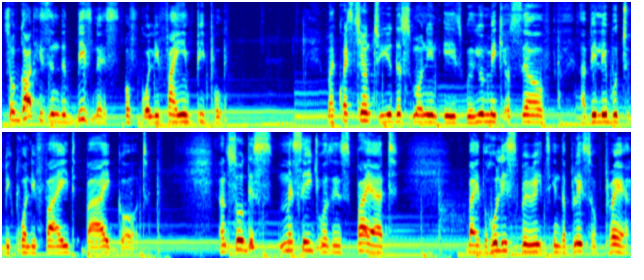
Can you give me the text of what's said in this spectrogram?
So God is in the business of qualifying people. My question to you this morning is Will you make yourself available to be qualified by God? And so this message was inspired by the Holy Spirit in the place of prayer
